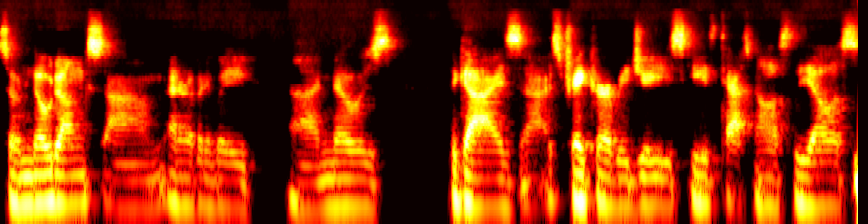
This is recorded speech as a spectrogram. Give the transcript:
so No Dunks. Um, I don't know if anybody uh, knows the guys. Uh, it's Trey Kirby, J.E. Skeets, Cass Ellis, Leigh Ellis,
